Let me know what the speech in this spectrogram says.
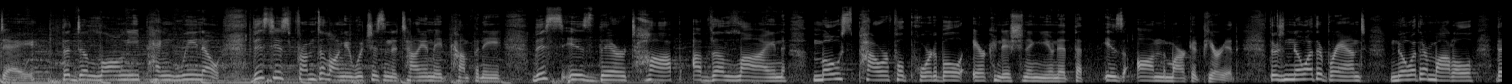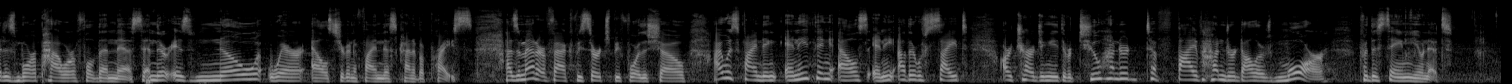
the DeLonghi Pinguino. This is from DeLonghi, which is an Italian-made company. This is their top of the line, most powerful portable air conditioning unit that is on the market, period. There's no other brand, no other model that is more powerful than this. And there is nowhere else you're gonna find this kind of a price. As a matter of fact, we searched before the show, I was finding anything else, any other site are charging either 200 to $500 more for the same unit.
